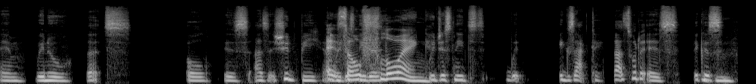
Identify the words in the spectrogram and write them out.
um, we know that all is as it should be. it's all flowing. A, we just need we, exactly that's what it is because mm-hmm.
